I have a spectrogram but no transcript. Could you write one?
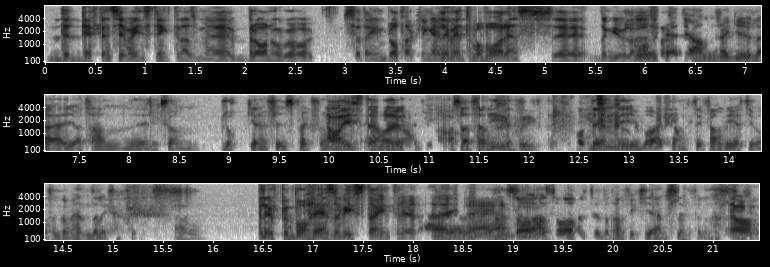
de defensiva instinkterna som är bra nog att sätta in bra tacklingar. Eller inte, vad var det ens eh, de gula var för? Det, det, andra gula är ju att han eh, liksom blockar en frispark från ja, just det, ja, ja. Alltså att han, det är ju sjukt. Alltså. Och den är ju bara klantig, för han vet ju vad som kommer hända. Liksom. Ja. Eller uppenbarligen så visste han inte det. Nej, nej, han, han, sa, han sa väl typ att han fick hjärnsläpp eller något. Ja.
